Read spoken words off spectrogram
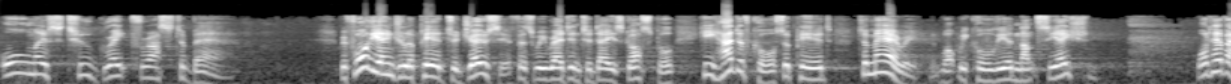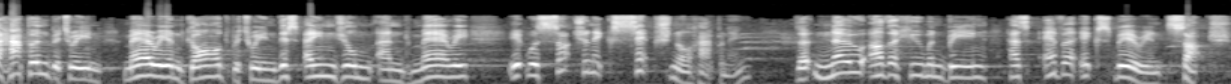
almost too great for us to bear. Before the angel appeared to Joseph, as we read in today's gospel, he had, of course, appeared to Mary, at what we call the Annunciation. Whatever happened between Mary and God, between this angel and Mary, it was such an exceptional happening that no other human being has ever experienced such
